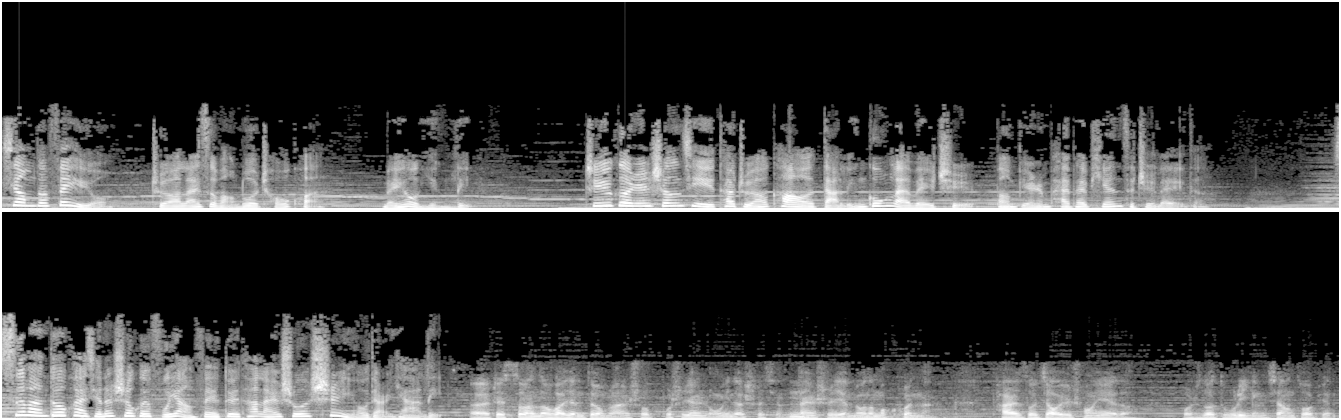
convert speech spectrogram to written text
项目的费用主要来自网络筹款，没有盈利。至于个人生计，他主要靠打零工来维持，帮别人拍拍片子之类的。四万多块钱的社会抚养费对他来说是有点压力。呃，这四万多块钱对我们来说不是件容易的事情，但是也没有那么困难。他是做教育创业的，我是做独立影像作品的。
